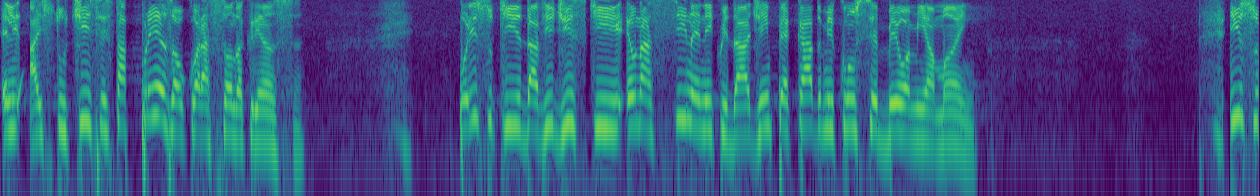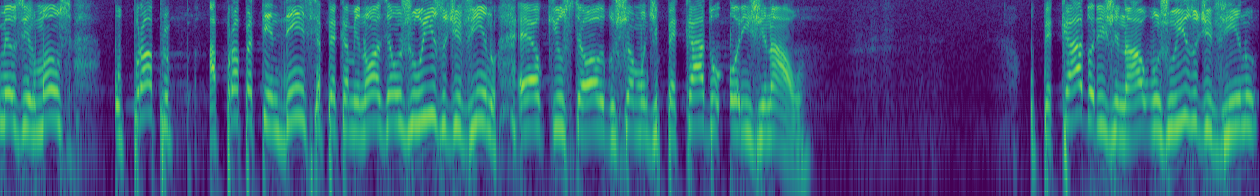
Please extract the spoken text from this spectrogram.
Ele, a estultícia está presa ao coração da criança. Por isso que Davi diz que eu nasci na iniquidade, em pecado me concebeu a minha mãe. Isso, meus irmãos, o próprio, a própria tendência pecaminosa é um juízo divino, é o que os teólogos chamam de pecado original. O pecado original, um juízo divino,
